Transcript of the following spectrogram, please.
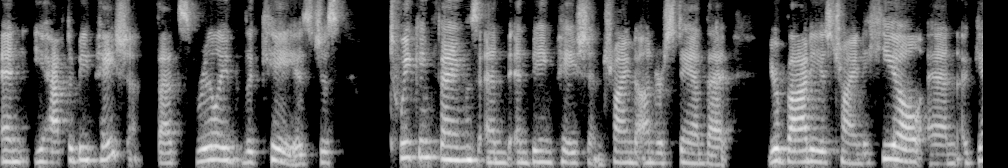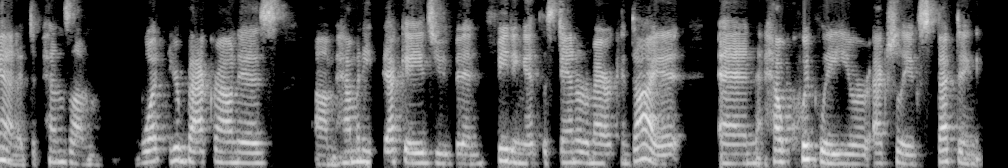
and you have to be patient that's really the key is just tweaking things and and being patient trying to understand that your body is trying to heal. And again it depends on what your background is um, how many decades you've been feeding it the standard american diet and how quickly you're actually expecting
